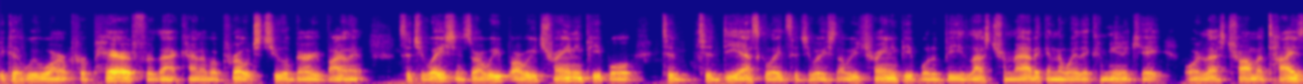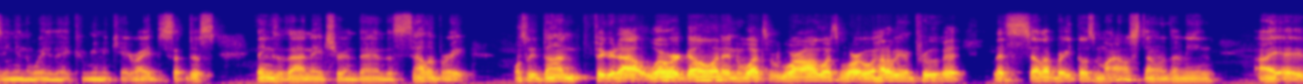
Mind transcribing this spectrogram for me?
because we weren't prepared for that kind of approach to a very violent situation. So are we are we training people to to de-escalate situations? Are we training people to be less traumatic in the way they communicate or less traumatizing in the way they communicate, right? Just, just things of that nature. And then to celebrate. Once we've done figured out where we're going and what's wrong, what's work, how do we improve it? Let's celebrate those milestones. I mean, I, I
